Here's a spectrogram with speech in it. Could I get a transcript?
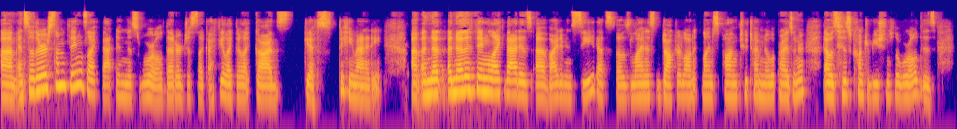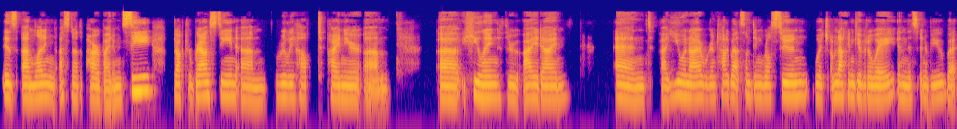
Um, and so there are some things like that in this world that are just like i feel like they're like god's gifts to humanity um, another, another thing like that is uh, vitamin c that's that was linus dr linus Pauling, two-time nobel prize winner that was his contribution to the world is is um, letting us know the power of vitamin c dr brownstein um, really helped to pioneer um, uh, healing through iodine and uh, you and I, we're going to talk about something real soon, which I'm not going to give it away in this interview, but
